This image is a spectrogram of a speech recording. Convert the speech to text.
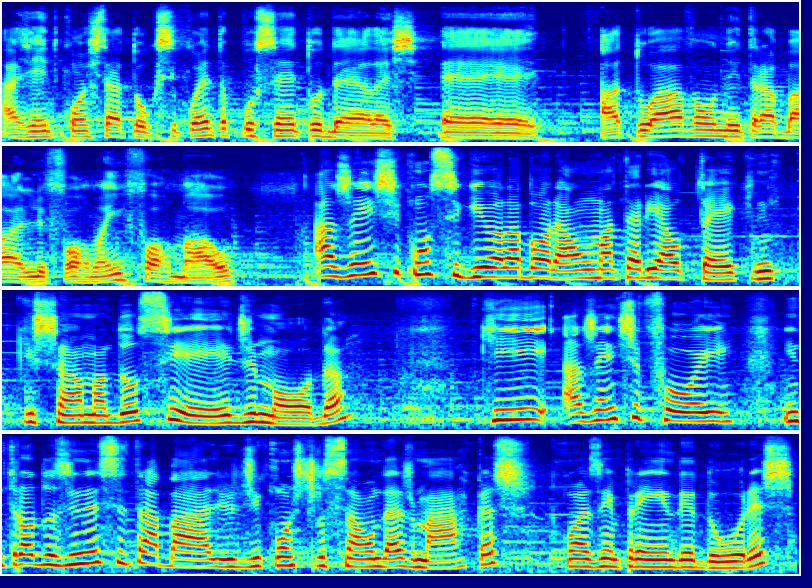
A gente constatou que 50% delas é, atuavam no trabalho de forma informal. A gente conseguiu elaborar um material técnico que chama dossiê de moda, que a gente foi introduzindo esse trabalho de construção das marcas com as empreendedoras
